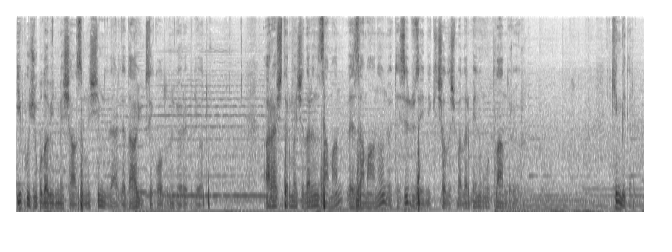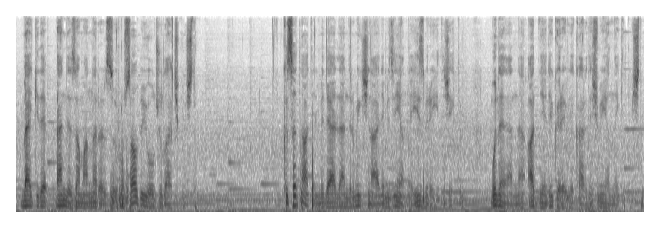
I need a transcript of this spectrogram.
ipucu bulabilme şansımın şimdilerde daha yüksek olduğunu görebiliyordum. Araştırmacıların zaman ve zamanın ötesi düzeyindeki çalışmaları beni umutlandırıyor. Kim bilir, belki de ben de zamanlar arası ruhsal bir yolculuğa çıkmıştım. Kısa tatilimi değerlendirmek için ailemizin yanına İzmir'e gidecektim. Bu nedenle adliyede görevli kardeşimin yanına gitmiştim.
